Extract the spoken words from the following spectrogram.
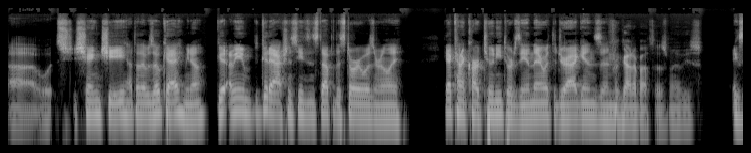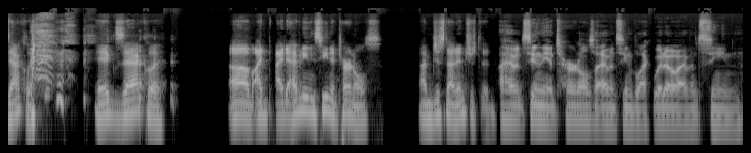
uh, Shang Chi, I thought that was okay. You know, good. I mean, good action scenes and stuff, but the story wasn't really. Got kind of cartoony towards the end there with the dragons and forgot about those movies. exactly, exactly. Um, I I haven't even seen Eternals. I'm just not interested. I haven't seen the Eternals. I haven't seen Black Widow. I haven't seen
